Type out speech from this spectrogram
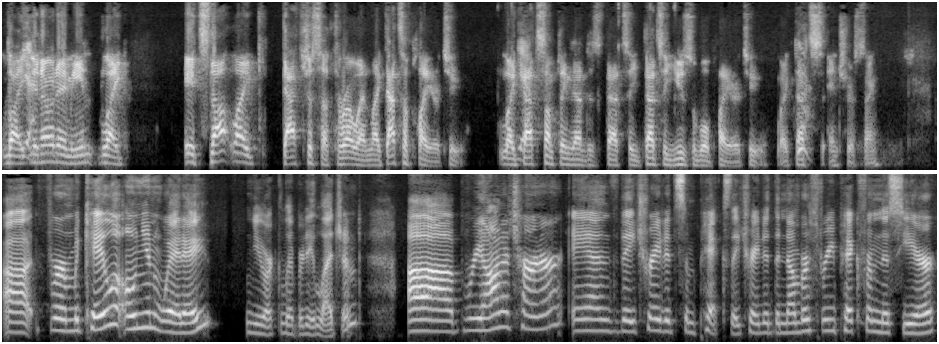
Like, Yeah. you know what I mean? Like, it's not like that's just a throw in. Like, that's a player too. Like, Yeah. that's something that is that's a that's a usable player too. Like, Yeah. that's interesting. Uh, for Michaela Onyenwere, New York Liberty legend, uh, Brianna Turner, and they traded some picks. They traded the number three pick from this year,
